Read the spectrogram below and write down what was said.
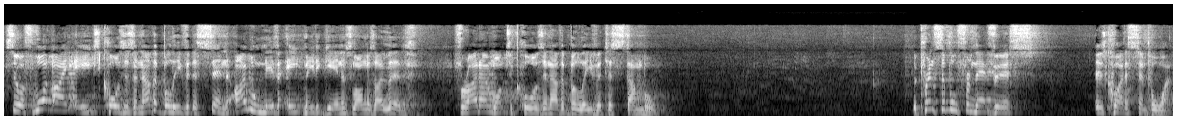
So, if what I eat causes another believer to sin, I will never eat meat again as long as I live, for I don't want to cause another believer to stumble. The principle from that verse is quite a simple one.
